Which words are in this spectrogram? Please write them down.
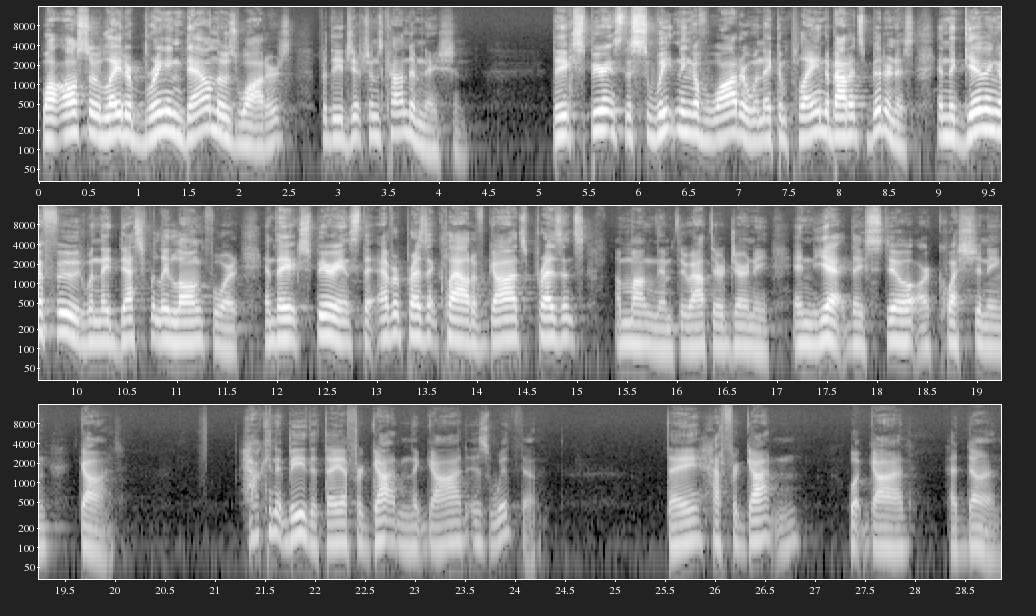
while also later bringing down those waters for the Egyptians' condemnation. They experienced the sweetening of water when they complained about its bitterness, and the giving of food when they desperately longed for it. And they experienced the ever present cloud of God's presence among them throughout their journey, and yet they still are questioning God. How can it be that they have forgotten that God is with them? They had forgotten what God had done.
